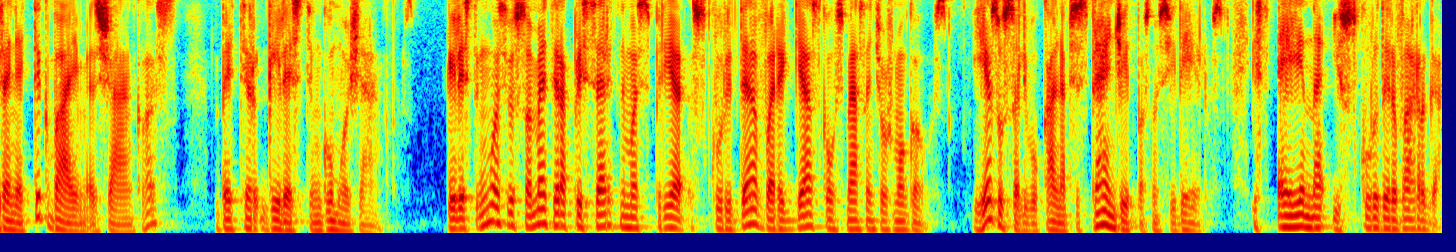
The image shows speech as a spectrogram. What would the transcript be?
yra ne tik baimės ženklas, bet ir gailestingumo ženklas. Gailestingumas visuomet yra prisertinimas prie skurde, varge, skausmesančio žmogaus. Jėzus alyvų kalne apsisprendžia į pas nusidėlius. Jis eina į skurdą ir vargą.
